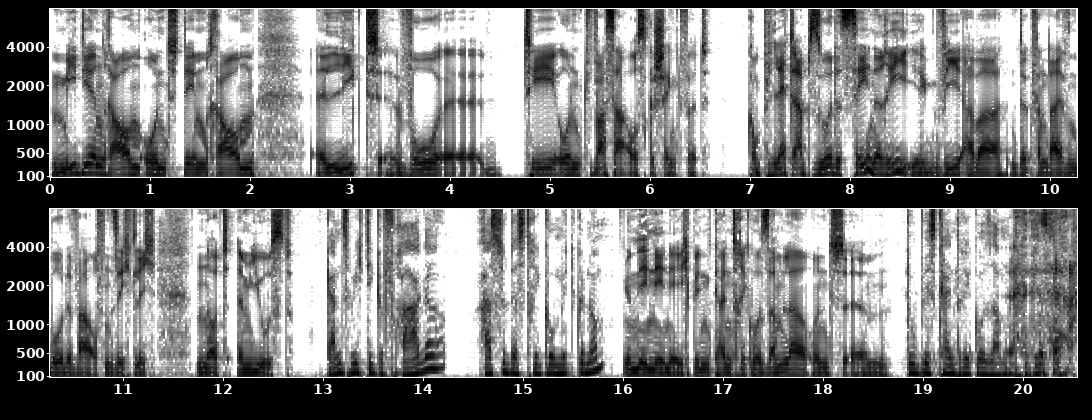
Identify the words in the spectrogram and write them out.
Medienraum und dem Raum äh, liegt, wo äh, Tee und Wasser ausgeschenkt wird. Komplett absurde Szenerie irgendwie, aber Dirk van Dijvenbode war offensichtlich not amused. Ganz wichtige Frage. Hast du das Trikot mitgenommen? Nee, nee, nee, ich bin kein Trikotsammler und. Ähm du bist kein Trikotsammler, ist klar.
